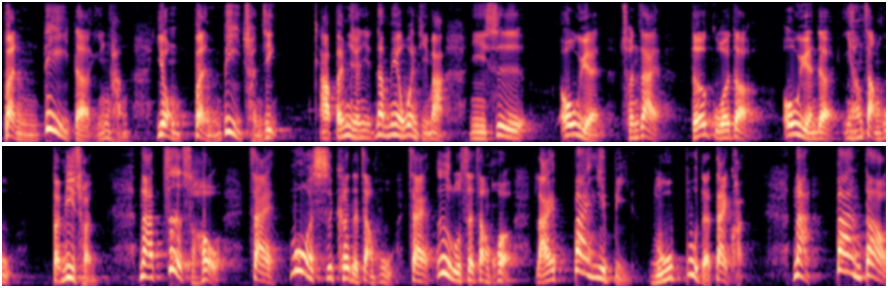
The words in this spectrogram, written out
本地的银行，用本币存进啊，本币存进，那没有问题嘛？你是欧元存在德国的欧元的银行账户，本币存。那这时候，在莫斯科的账户，在俄罗斯的账户来办一笔卢布的贷款。那办到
